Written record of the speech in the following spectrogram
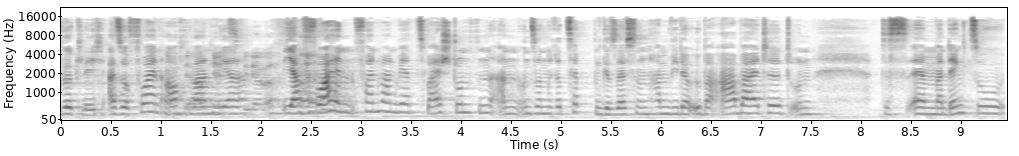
Wirklich. Also vorhin Kommt auch waren auch wir. Ja, vorhin, vorhin waren wir zwei Stunden an unseren Rezepten gesessen und haben wieder überarbeitet und das, äh, man denkt so,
